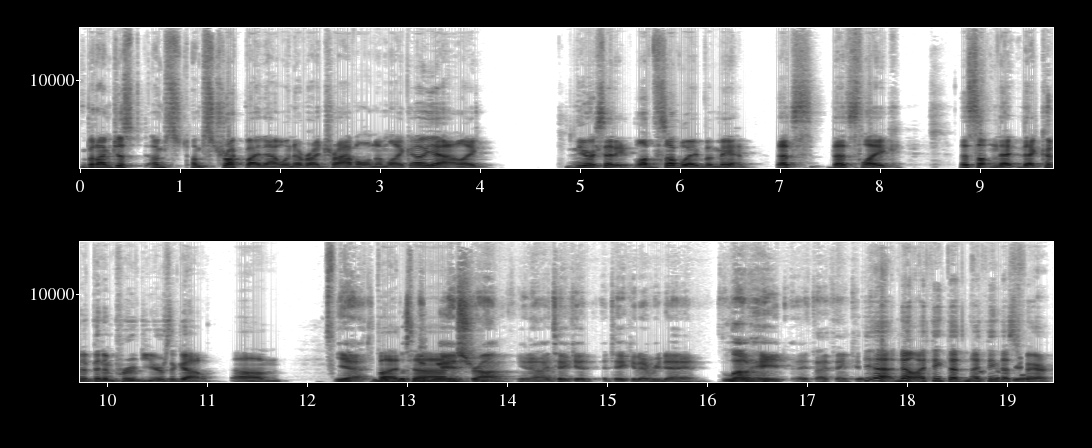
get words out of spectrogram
but I'm just I'm I'm struck by that whenever I travel, and I'm like, oh yeah, like New York City, love the subway, but man, that's that's like that's something that that could have been improved years ago. Um, yeah, but the subway uh, is strong. You know, I take it I take it every day. Love hate, I, I think. yeah, no, I think that I think that's fair.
